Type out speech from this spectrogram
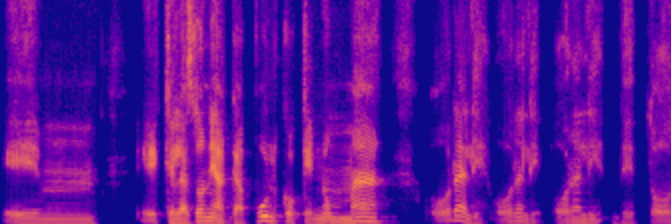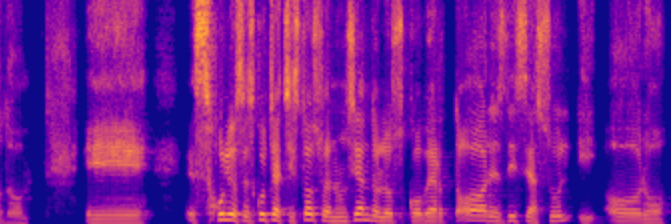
Em, eh, que las done a Acapulco, que no ma. Órale, órale, órale de todo. Eh, Julio se escucha chistoso anunciando los cobertores, dice azul y oro.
